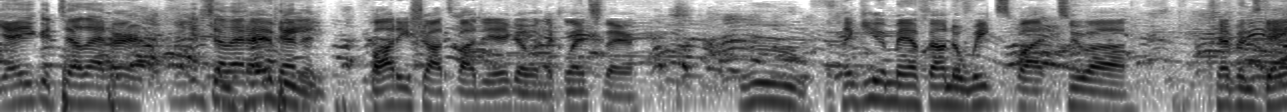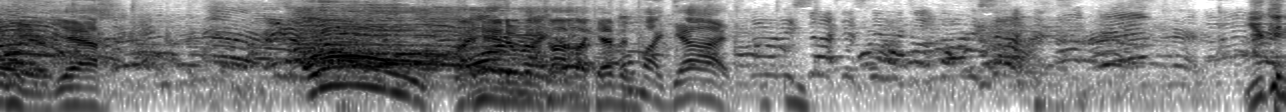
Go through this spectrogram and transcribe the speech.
Yeah, you could tell that hurt. You can tell that hurt, Heavy Kevin. body shots by Diego in the clinch there. Ooh, I think you may have found a weak spot to uh, Kevin's game here. yeah. Oh, Right hand over the top by. Kevin. Oh my God. 30 seconds, Diego. 30 seconds. You can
